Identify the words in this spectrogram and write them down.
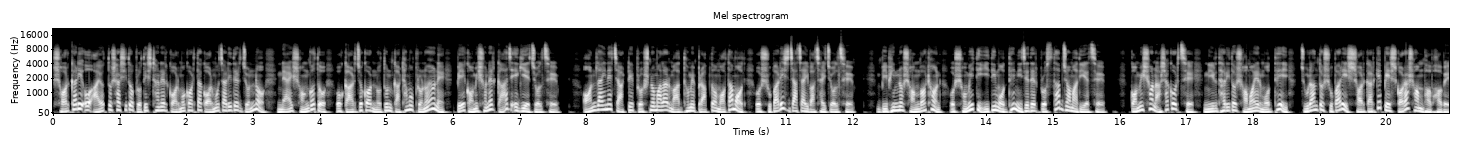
সরকারি ও আয়ত্তশাসিত প্রতিষ্ঠানের কর্মকর্তা কর্মচারীদের জন্য ন্যায়সঙ্গত ও কার্যকর নতুন কাঠামো প্রণয়নে পে কমিশনের কাজ এগিয়ে চলছে। অনলাইনে চারটে প্রশ্নমালার মাধ্যমে প্রাপ্ত মতামত ও সুপারিশ যাচাই বাছাই চলছে। বিভিন্ন সংগঠন ও সমিতি ইতিমধ্যে নিজেদের প্রস্তাব জমা দিয়েছে। কমিশন আশা করছে নির্ধারিত সময়ের মধ্যেই চূড়ান্ত সুপারিশ সরকারকে পেশ করা সম্ভব হবে।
